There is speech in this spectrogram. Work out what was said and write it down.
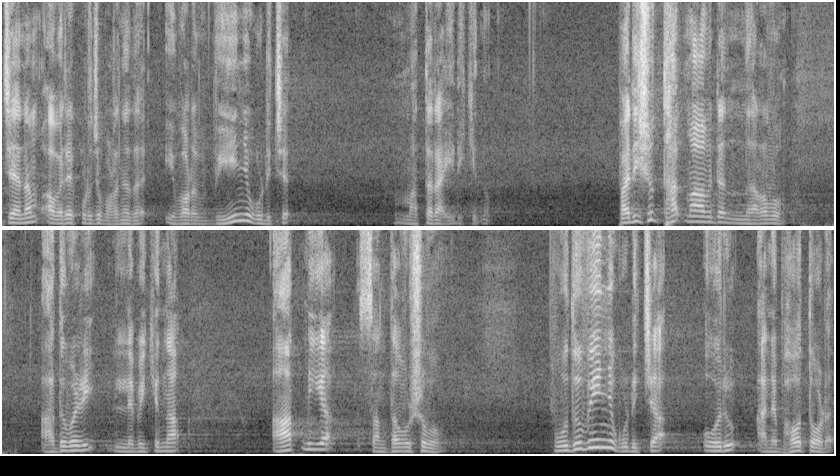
ജനം അവരെക്കുറിച്ച് പറഞ്ഞത് ഇവർ വീഞ്ഞു കുടിച്ച് മത്തരായിരിക്കുന്നു. പരിശുദ്ധാത്മാവിന്റെ നിറവും അതുവഴി ലഭിക്കുന്ന ആത്മീയ സന്തോഷവും പുതുവീഞ്ഞു കുടിച്ച ഒരു അനുഭവത്തോട്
